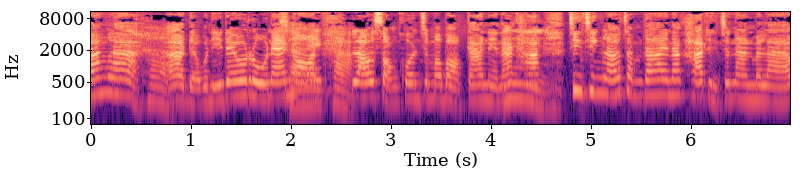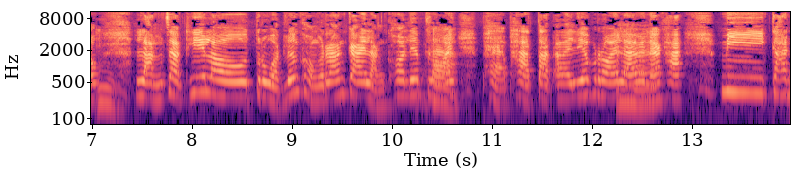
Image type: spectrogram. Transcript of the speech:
บ้างล่ะเดี๋ยววันนี้ได้รู้แน่นอน เราสองคนจะมาบอกกันเนี่ยนะคะ จริง ๆ แล้วจำได้นะคะ ถึงจะนานมาแล้ว หลังจากที่เราตรวจเรื่องของร่างกายหลังคลอดเรียบร้อยแผลผ่าตัดอะไรเรียบร้อยแล้วนะคะ มีการ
